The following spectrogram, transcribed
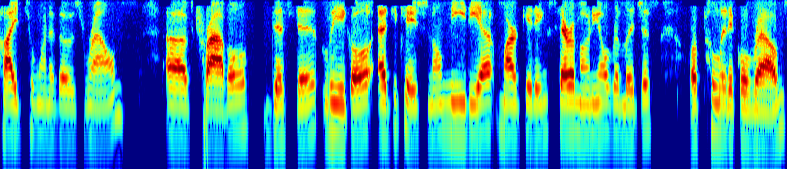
tied to one of those realms of travel, distant, legal, educational, media, marketing, ceremonial, religious, or political realms.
